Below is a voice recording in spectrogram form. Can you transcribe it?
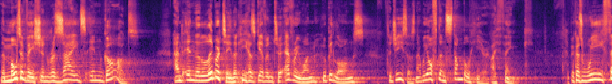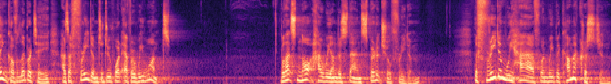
The motivation resides in God and in the liberty that he has given to everyone who belongs to Jesus. Now, we often stumble here, I think, because we think of liberty as a freedom to do whatever we want. Well, that's not how we understand spiritual freedom. The freedom we have when we become a Christian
